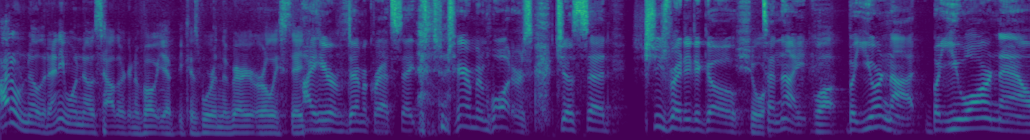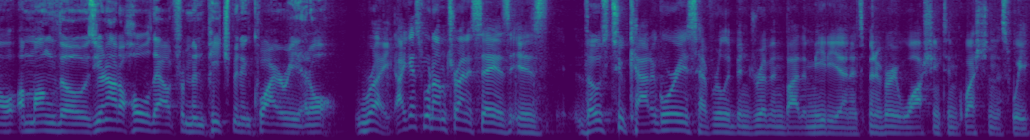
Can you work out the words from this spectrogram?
I don't know that anyone knows how they're going to vote yet because we're in the very early stages. I hear Democrats say Chairman Waters just said she's ready to go sure. tonight. Well, but you're not. But you are now among those. You're not a holdout from impeachment inquiry at all. Right. I guess what I'm trying to say is is those two categories have really been driven by the media, and it's been a very Washington question this week.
